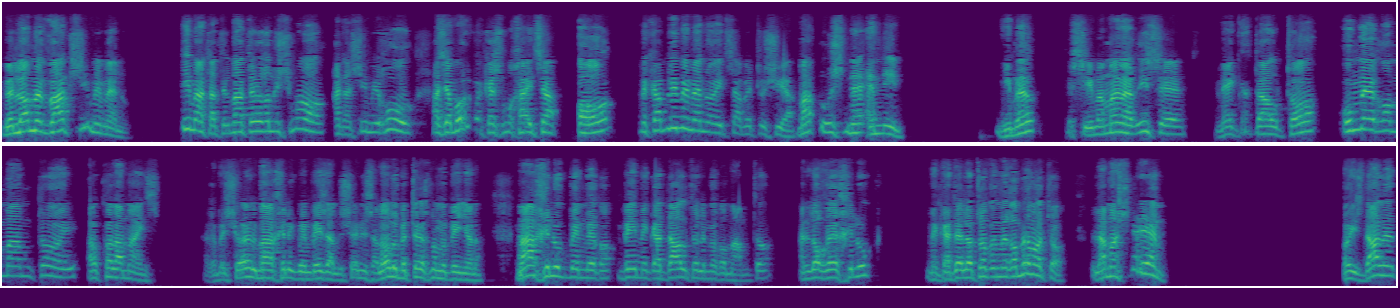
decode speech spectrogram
ולא מבקשים ממנו. אם אתה תלמד תואר לשמו, אנשים יראו, אז יבואו לבקש ממך עצה, או מקבלים ממנו עצה ותושייה. מה פירוש נהנים? גימל, ושים המים הריסה, מגדלתו ומרוממתוי על כל המייס. הרב שואל מה החילוק בין בייזה לשניס, לא לא בטכנו בעניינו. מה החילוק בין, מר... בין מגדלתו למרוממתו? אני לא רואה חילוק. מגדל אותו ומרומם אותו. למה שניהם? או איזדלת,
